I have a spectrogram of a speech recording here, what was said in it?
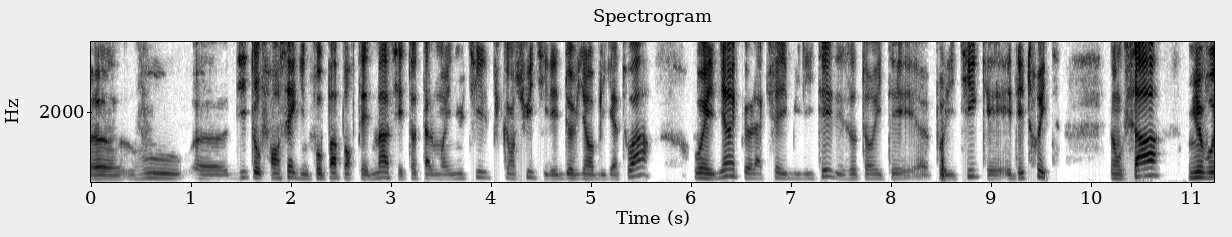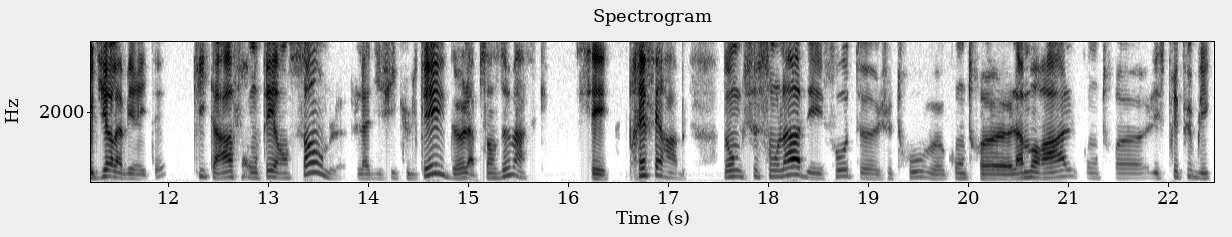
euh, vous euh, dites aux Français qu'il ne faut pas porter de masque, c'est totalement inutile, puis qu'ensuite il devient obligatoire, vous voyez bien que la crédibilité des autorités euh, politiques est, est, détruite. Donc ça, mieux vaut dire la vérité, quitte à affronter ensemble la difficulté de l'absence de masque. C'est préférable. Donc ce sont là des fautes, je trouve, contre la morale, contre l'esprit public.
